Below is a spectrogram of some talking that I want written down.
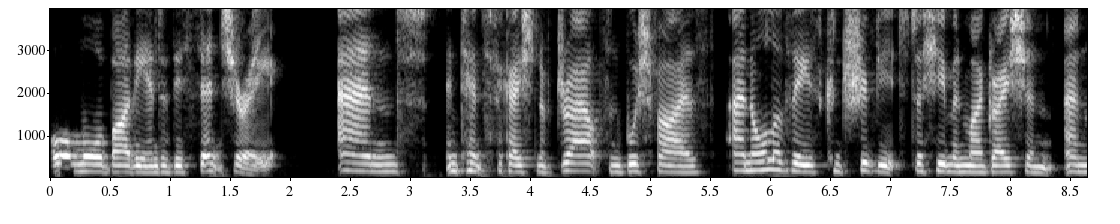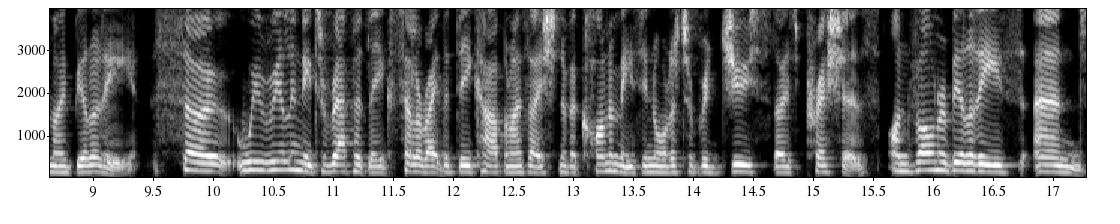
or more by the end of this century and intensification of droughts and bushfires. And all of these contribute to human migration and mobility. So we really need to rapidly accelerate the decarbonisation of economies in order to reduce those pressures on vulnerabilities and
